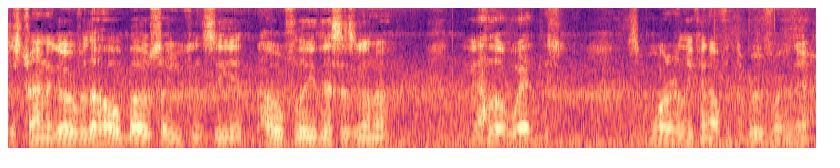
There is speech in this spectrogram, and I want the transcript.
Just trying to go over the whole bow so you can see it. Hopefully this is gonna, got a little wet some water leaking off at the roof right there.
